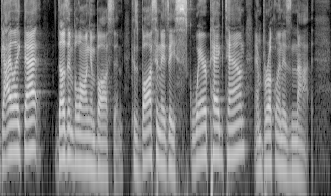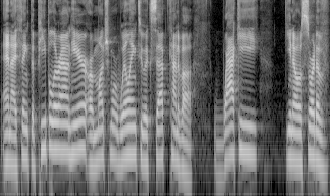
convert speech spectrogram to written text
Guy like that doesn't belong in Boston because Boston is a square peg town and Brooklyn is not. And I think the people around here are much more willing to accept kind of a wacky, you know, sort of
